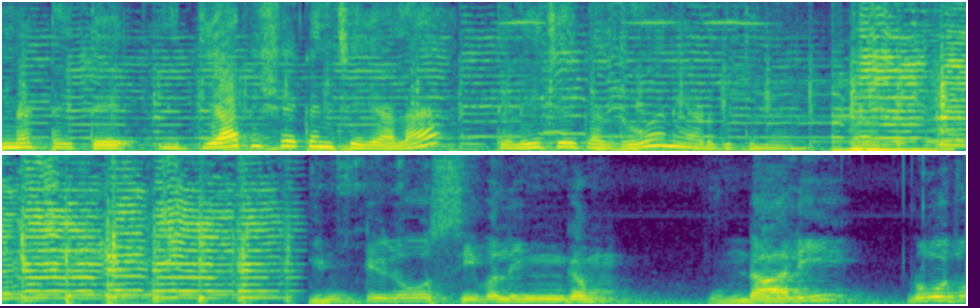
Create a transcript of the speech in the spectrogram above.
ఉన్నట్టయితే నిత్యాభిషేకం చేయాలా? తెలియచేయగలరు అని అడుగుతున్నాను. ఇంటిలో శివలింగం ఉండాలి రోజు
